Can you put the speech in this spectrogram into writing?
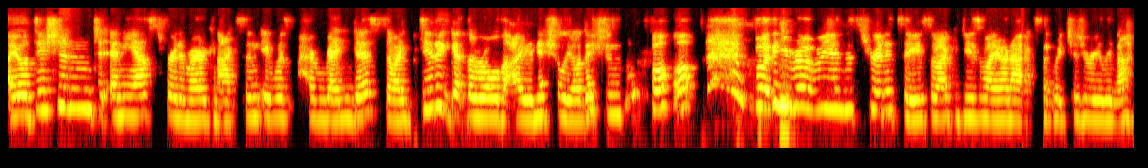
I auditioned and he asked for an American accent. It was horrendous. So I didn't get the role that I initially auditioned for. but he wrote me in this Trinity so I could use my own accent, which is really nice.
